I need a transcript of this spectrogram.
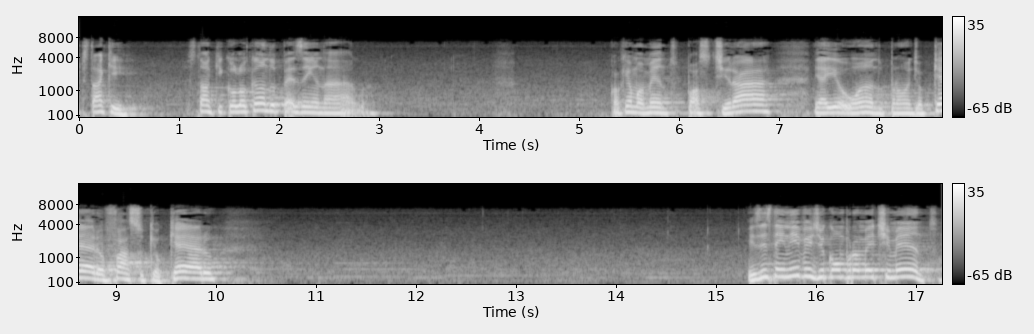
Estão aqui, estão aqui colocando o pezinho na água. Qualquer momento posso tirar, e aí eu ando para onde eu quero, eu faço o que eu quero. Existem níveis de comprometimento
